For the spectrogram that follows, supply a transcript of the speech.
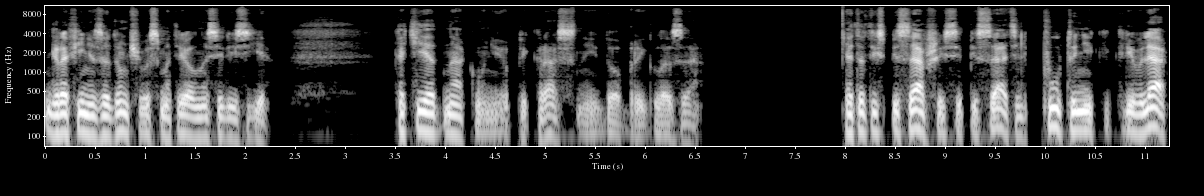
Графиня задумчиво смотрела на Селезье. Какие, однако, у нее прекрасные добрые глаза. Этот исписавшийся писатель, путаник и кривляк,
